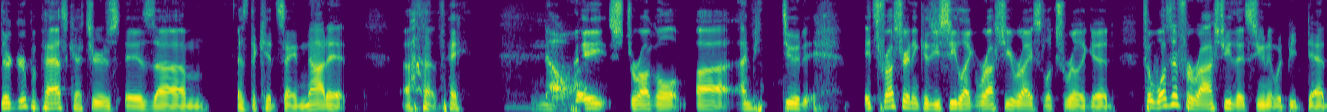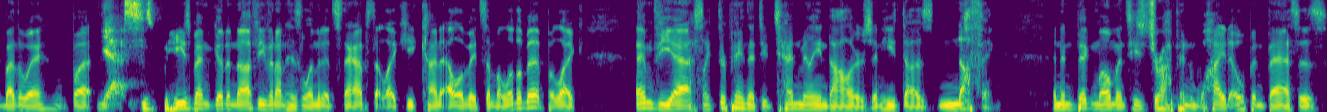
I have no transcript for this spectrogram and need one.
their group of pass catchers is um as the kids say not it uh they no. they struggle. Uh, I mean, dude, it's frustrating because you see like Rashee Rice looks really good. If it wasn't for Rashee, this unit would be dead, by the way. But yes, he's, he's been good enough, even on his limited snaps, that like he kind of elevates them a little bit. But like MVS, like they're paying that dude $10 million and he does nothing. And in big moments, he's dropping wide open passes.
